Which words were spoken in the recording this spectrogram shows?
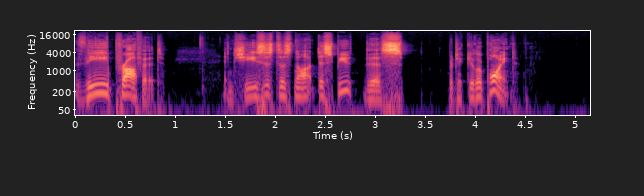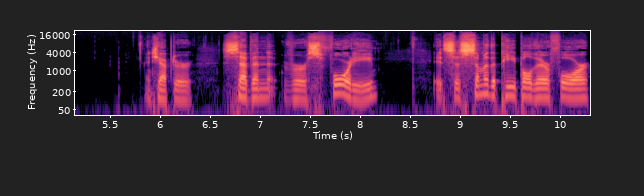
the prophet. And Jesus does not dispute this particular point. In chapter 7, verse 40, it says, Some of the people, therefore,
